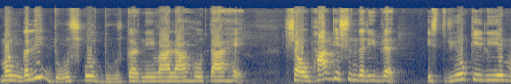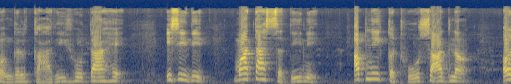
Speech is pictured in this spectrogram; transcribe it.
मंगली दोष को दूर करने वाला होता है। सौभाग्य सुंदरी व्रत स्त्रियों के लिए मंगलकारी होता है। इसी दिन माता सती ने अपनी कठोर साधना और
